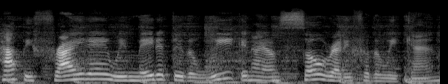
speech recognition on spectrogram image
Happy Friday. We made it through the week, and I am so ready for the weekend.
